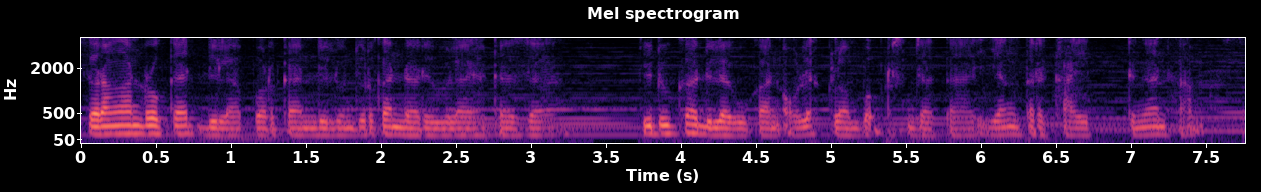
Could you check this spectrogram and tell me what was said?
Serangan roket dilaporkan diluncurkan dari wilayah Gaza, diduga dilakukan oleh kelompok bersenjata yang terkait dengan Hamas.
